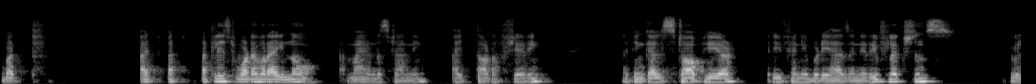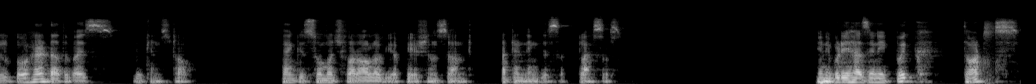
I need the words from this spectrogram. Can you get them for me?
but at, at, at least whatever I know, my understanding, I thought of sharing. I think I'll stop here. If anybody has any reflections, we'll go ahead. Otherwise, we can stop. Thank you so much for all of your patience and attending these classes. Anybody has any quick thoughts?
